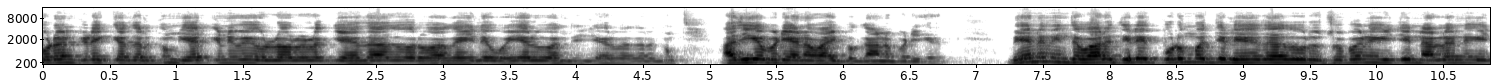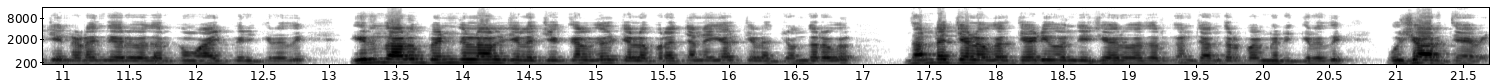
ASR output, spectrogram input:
உடன் கிடைக்கதற்கும் ஏற்கனவே உள்ளவர்களுக்கு ஏதாவது ஒரு வகையில் உயர்வு வந்து சேர்வதற்கும் அதிகப்படியான வாய்ப்பு காணப்படுகிறது. மேலும் இந்த வாரத்திலே குடும்பத்தில் ஏதாவது ஒரு சுப நிகழ்ச்சி நல்ல நிகழ்ச்சி நடந்தேறுவதற்கும் வாய்ப்பு இருக்கிறது. இருந்தாலும் பெண்களால் சில சிக்கல்கள் சில பிரச்சனைகள் சில தொந்தரவுகள் தண்ட செலவுகள் தேடி வந்து சேருவதற்கும் சந்தர்ப்பம் இருக்கிறது. உஷார் தேவை.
